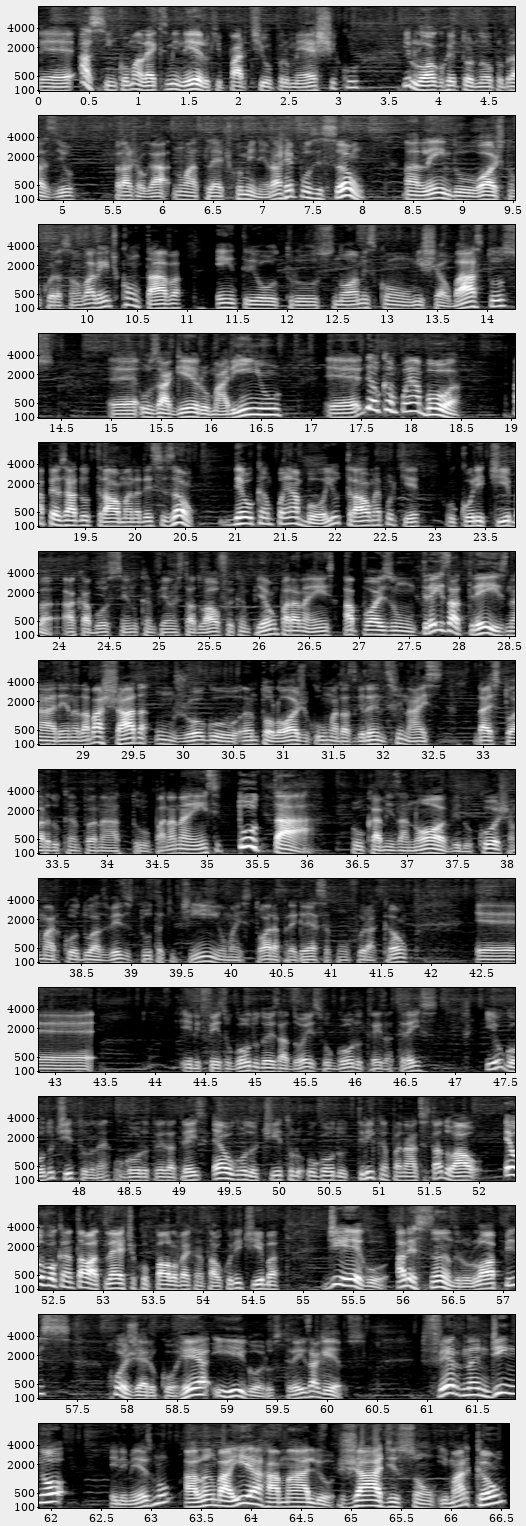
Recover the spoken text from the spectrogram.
É, assim como Alex Mineiro, que partiu para o México e logo retornou para o Brasil para jogar no Atlético Mineiro. A reposição, além do Washington Coração Valente, contava, entre outros nomes, com Michel Bastos, é, o zagueiro Marinho. É, deu campanha boa, apesar do trauma na decisão, deu campanha boa. E o trauma é porque o Coritiba acabou sendo campeão estadual, foi campeão paranaense após um 3 a 3 na Arena da Baixada, um jogo antológico, uma das grandes finais da história do campeonato paranaense. Tuta, o camisa 9 do Coxa, marcou duas vezes. Tuta que tinha uma história pregressa com o Furacão. É... Ele fez o gol do 2 a 2 o gol do 3 a 3 e o gol do título, né? O gol do 3 a 3 é o gol do título, o gol do tricampeonato estadual. Eu vou cantar o Atlético, o Paulo vai cantar o Curitiba. Diego, Alessandro Lopes, Rogério Correa e Igor, os três zagueiros. Fernandinho, ele mesmo, Alan Bahia, Ramalho, Jadson e Marcão.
